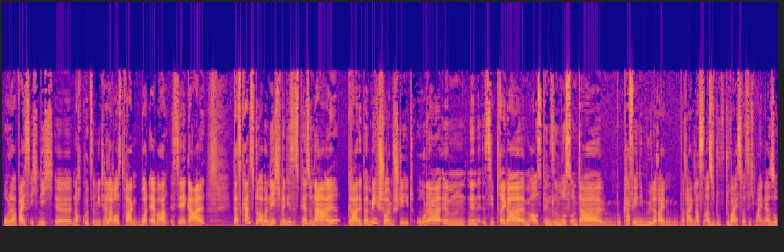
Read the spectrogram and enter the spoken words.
oder weiß ich nicht, äh, noch kurz im Teller raustragen, whatever, ist ja egal. Das kannst du aber nicht, wenn dieses Personal gerade beim Milchschäumen steht oder ähm, einen Siebträger ähm, auspinseln muss und da Kaffee in die Mühle rein, reinlassen. Also du, du weißt, was ich meine. Also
